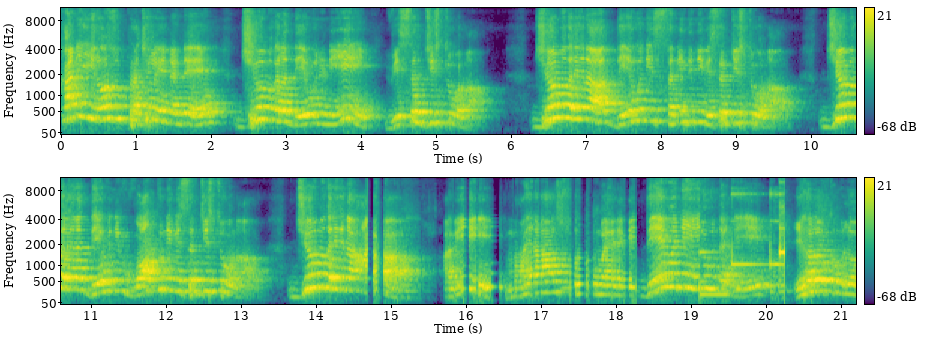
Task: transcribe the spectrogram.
కానీ ఈరోజు ప్రజలు ఏంటంటే జీవము గల దేవుని విసర్జిస్తూ ఉన్నారు. జీవము కలిగిన దేవుని సన్నిధిని విసర్జిస్తూ ఉన్నారు. జీవము కలిగిన దేవుని వాక్కుని విసర్జిస్తూ ఉన్నారు. జీవము కలిగిన అవి మాయా స్వరూపమైనవి దేవుని ఉందండి ఇహలోకంలో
